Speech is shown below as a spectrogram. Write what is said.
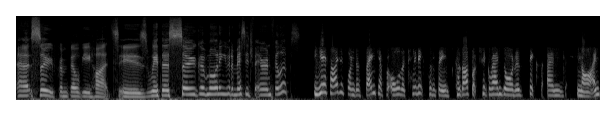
Uh, Sue from Bellevue Heights is with us. Sue, good morning. You got a message for Erin Phillips? Yes, I just wanted to thank you for all the clinics and things because I've got two granddaughters, six and nine,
